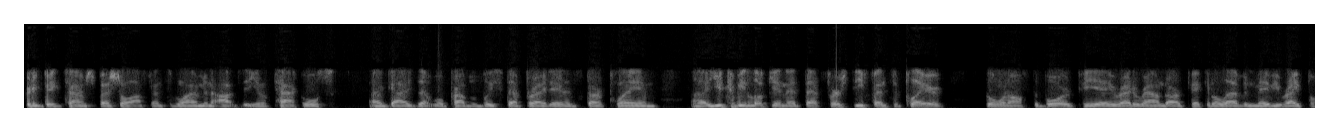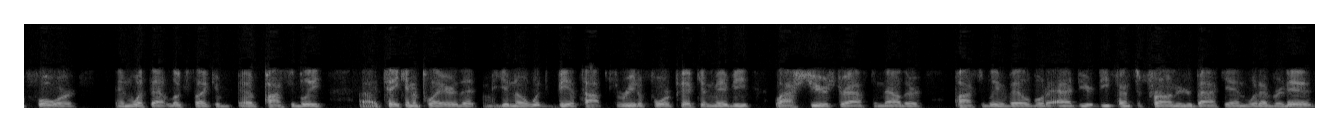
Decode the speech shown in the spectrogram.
pretty big time special offensive linemen, uh, you know, tackles, uh, guys that will probably step right in and start playing. Uh, you could be looking at that first defensive player going off the board, PA, right around our pick at 11, maybe right before, and what that looks like, uh, possibly uh, taking a player that you know would be a top three to four pick in maybe last year's draft, and now they're possibly available to add to your defensive front or your back end, whatever it is.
